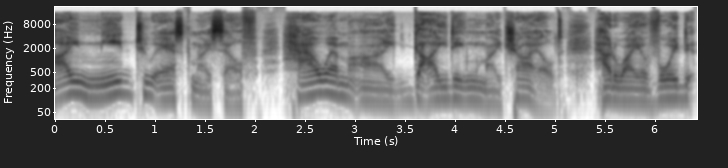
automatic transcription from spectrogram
I need to ask myself, how am I guiding my child? How do I avoid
